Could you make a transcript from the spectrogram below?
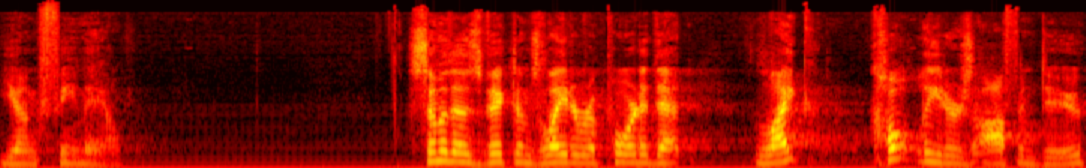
young female. Some of those victims later reported that, like cult leaders often do,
